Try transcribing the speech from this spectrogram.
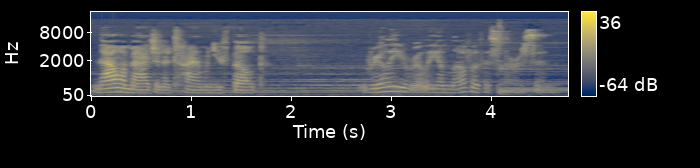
Now imagine a time when you felt really, really in love with this person.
